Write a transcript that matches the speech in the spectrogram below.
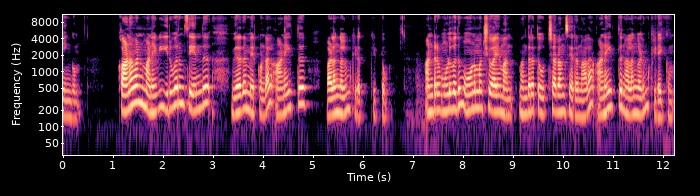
நீங்கும். கணவன் மனைவி இருவரும் சேர்ந்து விரதம் மேற்கொண்டால் அனைத்து வளங்களும் கிட கிட்டும். அன்று முழுவதும் ஓணமக்ஷிவாய மந் மந்திரத்தை உச்சாரம் செய்கிறனால அனைத்து நலங்களும் கிடைக்கும்.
